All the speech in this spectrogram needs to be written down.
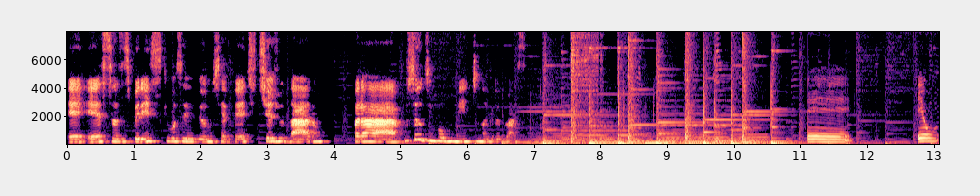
é, essas experiências que você viveu no Cefet te ajudaram para, para o seu desenvolvimento na graduação? É, eu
